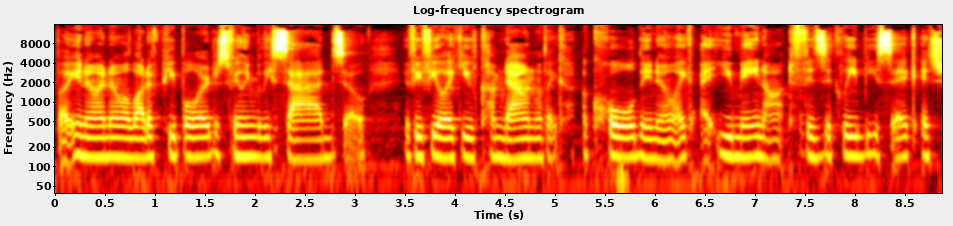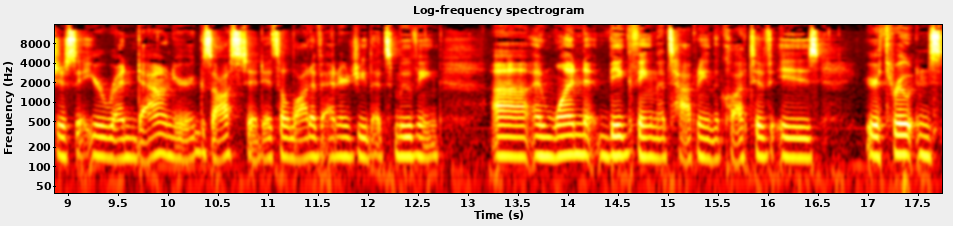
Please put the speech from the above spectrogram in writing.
But you know i know a lot of people are just feeling really sad so if you feel like you've come down with like a cold you know like you may not physically be sick it's just that you're run down you're exhausted it's a lot of energy that's moving. Uh, and one big thing that's happening in the collective is your throat and,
